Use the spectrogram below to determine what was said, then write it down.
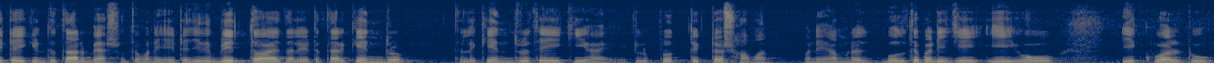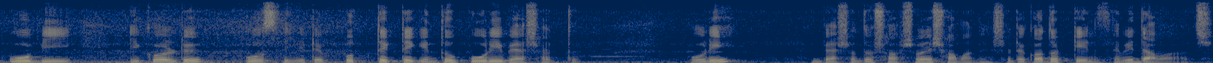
এটাই কিন্তু তার ব্যাসার্ধ মানে এটা যদি বৃত্ত হয়, তাহলে এটা তার কেন্দ্র। তাহলে কেন্দ্র থেকে কি হয়? এগুলো প্রত্যেকটা সমান। মানে আমরা বলতে পারি যে A O equal to O B equal to O C. এটা প্রত্যেকটা কিন্তু পরি ব্যাসার্ধ। পরি ব্যাসার্ধ সবসময় সমান। হয় সেটা কত? টেন সেমি দেওয়া আছে।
